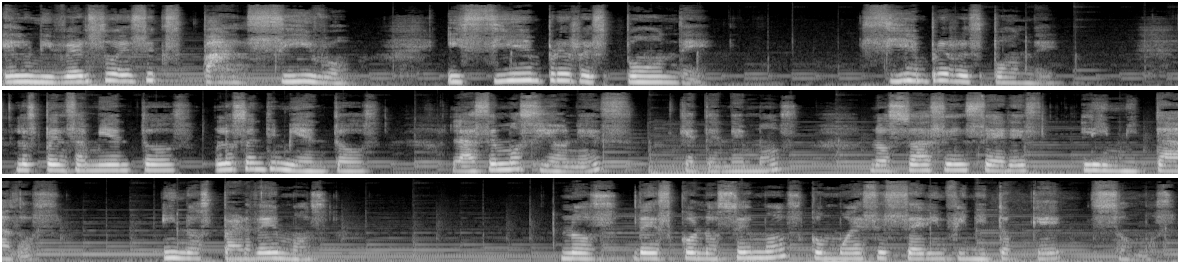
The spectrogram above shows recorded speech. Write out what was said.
El universo es expansivo y siempre responde, siempre responde. Los pensamientos, los sentimientos, las emociones que tenemos nos hacen seres limitados y nos perdemos. Nos desconocemos como ese ser infinito que somos.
